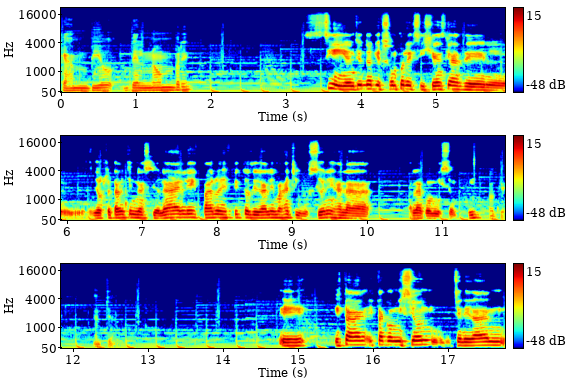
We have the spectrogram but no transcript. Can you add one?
cambio del nombre? Sí, yo entiendo que son por exigencias de los tratados internacionales para los efectos de darle más atribuciones a la, a la comisión. Ok, entiendo. Eh, esta, esta, comisión se le dan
